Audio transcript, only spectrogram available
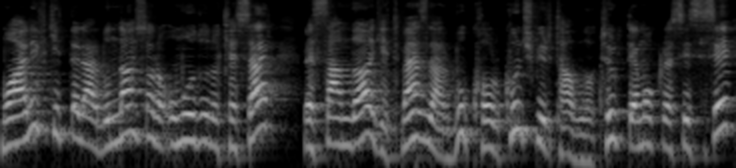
muhalif kitleler bundan sonra umudunu keser ve sandığa gitmezler. Bu korkunç bir tablo. Türk demokrasisi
